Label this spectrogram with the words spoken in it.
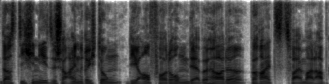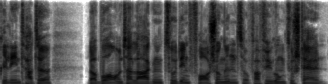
dass die chinesische Einrichtung die Aufforderung der Behörde bereits zweimal abgelehnt hatte, Laborunterlagen zu den Forschungen zur Verfügung zu stellen.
